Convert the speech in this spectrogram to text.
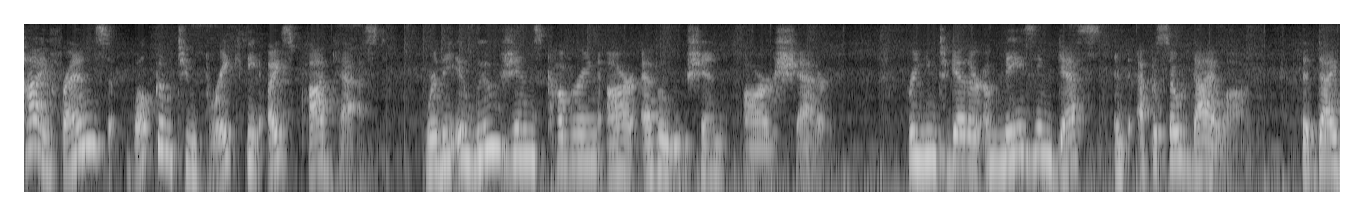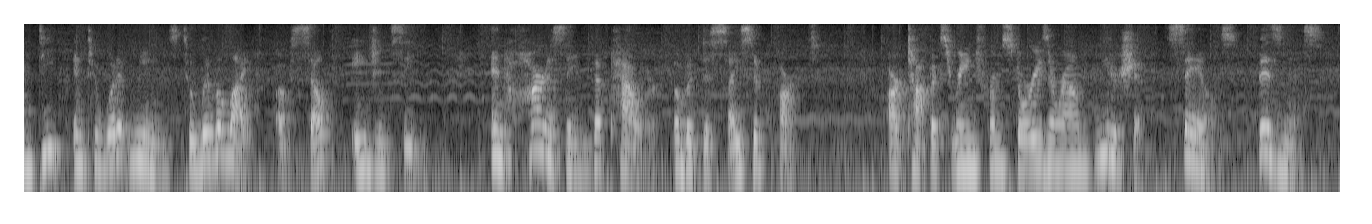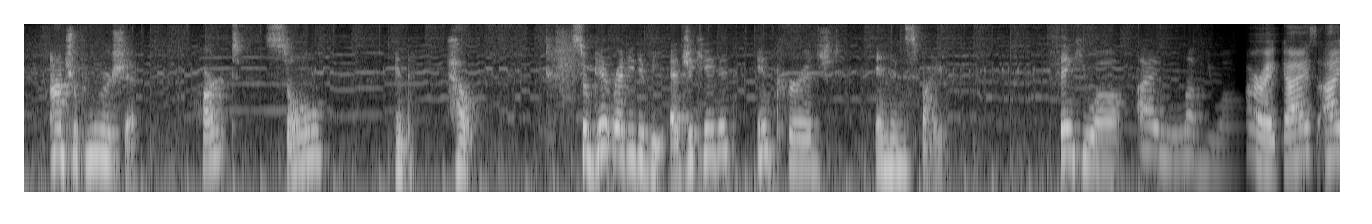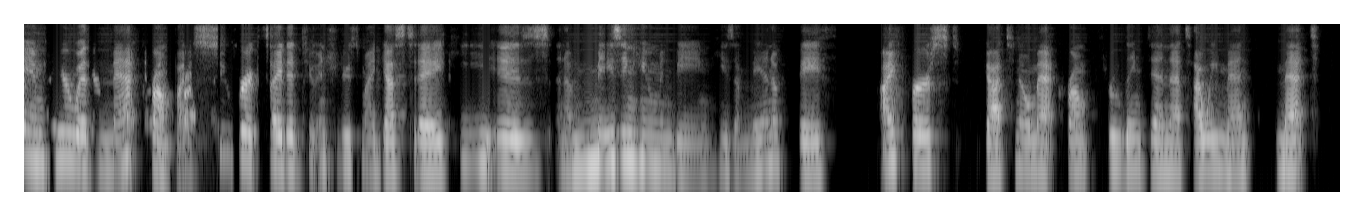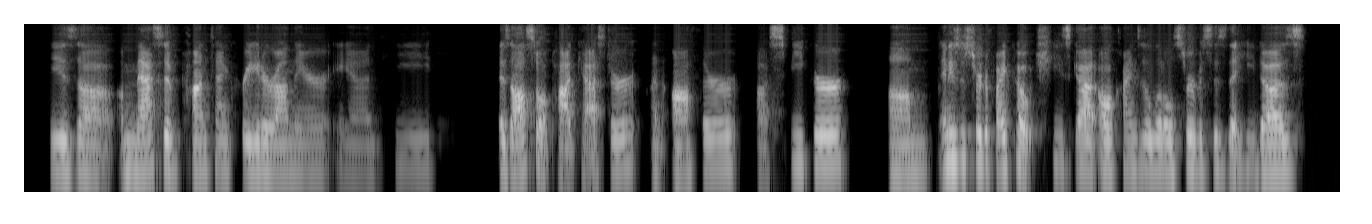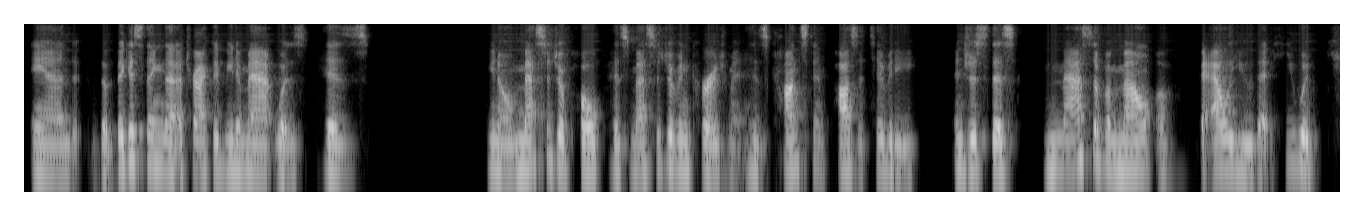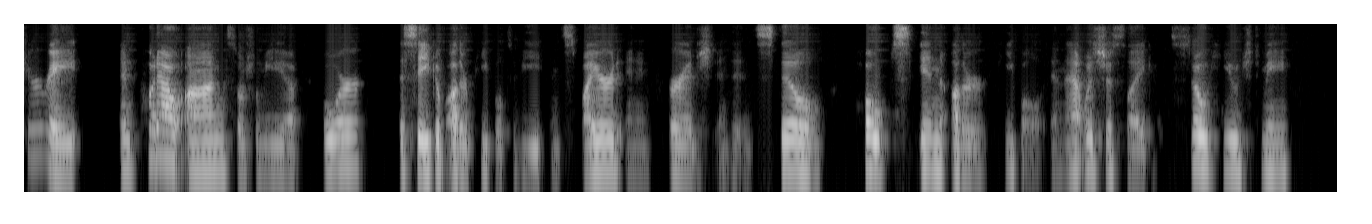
Hi, friends. Welcome to Break the Ice podcast, where the illusions covering our evolution are shattered, bringing together amazing guests and episode dialogue that dive deep into what it means to live a life of self agency and harnessing the power of a decisive heart. Our topics range from stories around leadership, sales, business, entrepreneurship, heart, soul, and health. So get ready to be educated, encouraged, and inspired. Thank you all. I love you all. All right, guys, I am here with Matt Crump. I'm super excited to introduce my guest today. He is an amazing human being, he's a man of faith. I first got to know Matt Crump through LinkedIn. That's how we met. met. He's a, uh, a massive content creator on there, and he is also a podcaster, an author, a speaker, um, and he's a certified coach. He's got all kinds of little services that he does. And the biggest thing that attracted me to Matt was his, you know, message of hope, his message of encouragement, his constant positivity, and just this massive amount of value that he would curate and put out on social media for the sake of other people to be inspired and encouraged and to instill hopes in other people. And that was just like so huge to me.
